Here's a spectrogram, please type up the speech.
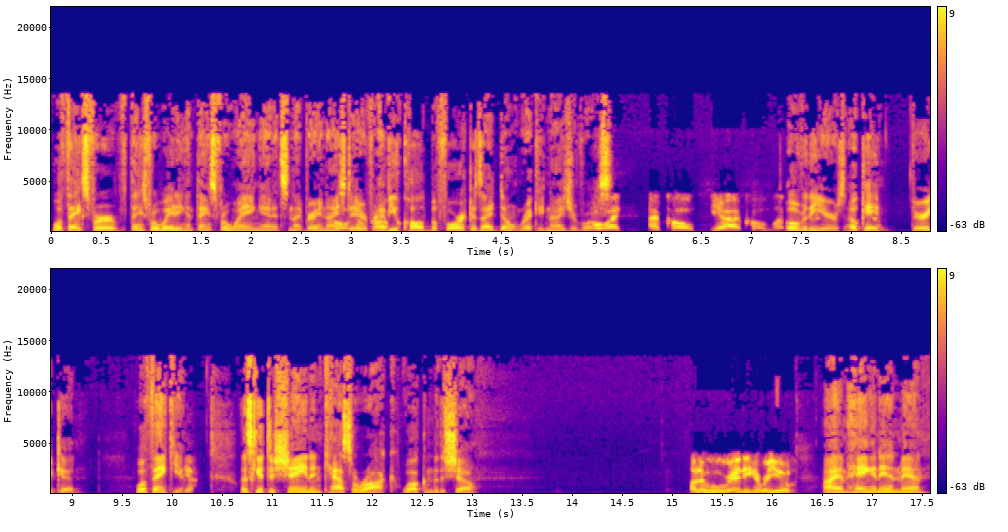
Well, thanks for thanks for waiting and thanks for weighing in. It's not very nice Oh, to no hear. From. Have you called before? Because I don't recognize your voice Oh, I I've called. Yeah, I've called lots over the years. Okay, very good. Well, thank you. Yeah. Let's get to Shane in Castle Rock. Welcome to the show. Hello, Randy. How are you? I am hanging in, man.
